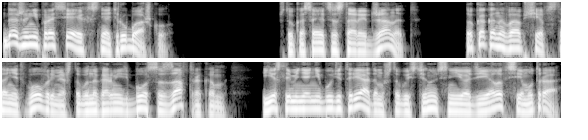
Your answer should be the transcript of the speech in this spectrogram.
даже не прося их снять рубашку. Что касается старой Джанет, то как она вообще встанет вовремя, чтобы накормить босса завтраком, если меня не будет рядом, чтобы стянуть с нее одеяло в 7 утра?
